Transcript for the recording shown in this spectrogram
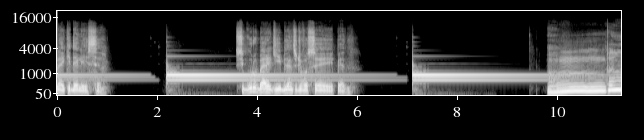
Olha aí que delícia. Segura o Barry Gibb dentro de você, Pedro. Boa.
